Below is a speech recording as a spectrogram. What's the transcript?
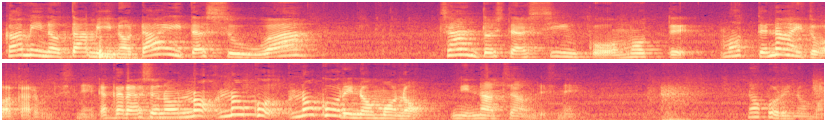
う神の民の大多数はちゃんとした信仰を持って持ってないと分かるんですね。だからそのの残残りのものになっちゃうんですね。残りのもの。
